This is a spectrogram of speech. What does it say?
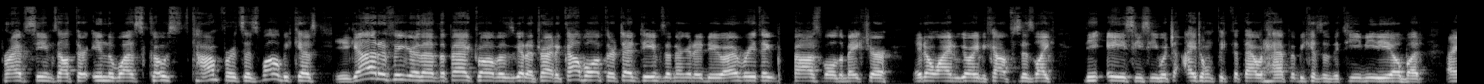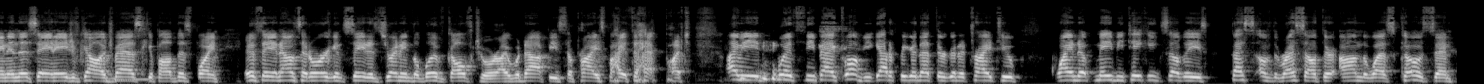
perhaps teams out there in the West Coast Conference as well, because you got to figure that the Pac 12 is going to try to cobble up their 10 teams and they're going to do everything possible to make sure they don't wind up going to conferences like the ACC, which I don't think that that would happen because of the TV deal. But I mean, in this day and age of college basketball, at this point, if they announce that Oregon State is joining the LIV Golf Tour, I would not be surprised by that. But I mean, with the Pac-12, you got to figure that they're going to try to wind up maybe taking some of these best of the rest out there on the West Coast and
